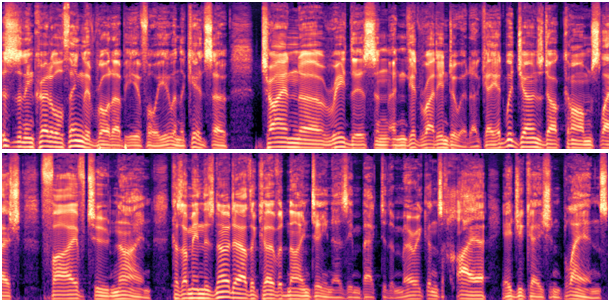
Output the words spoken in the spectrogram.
This is an incredible thing they've brought up here for you and the kids. So try and uh, read this and, and get right into it, okay? edwardjones.com slash 529. Because, I mean, there's no doubt that COVID 19 has impacted Americans' higher education plans.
